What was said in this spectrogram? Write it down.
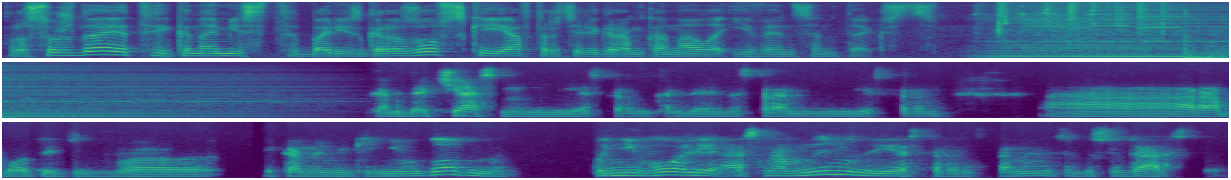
Рассуждает экономист Борис Грозовский, автор телеграм-канала Events and Texts. Когда частным инвесторам, когда иностранным инвесторам работать в экономике неудобно, по неволе основным инвестором становится государство.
